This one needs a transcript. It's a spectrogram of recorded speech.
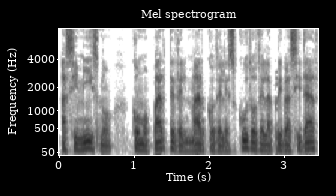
Asimismo, como parte del marco del escudo de la privacidad,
